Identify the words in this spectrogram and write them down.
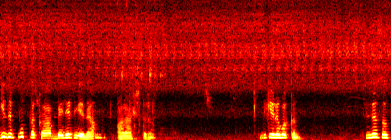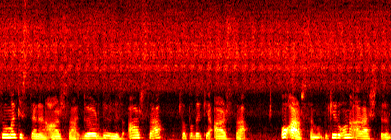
gidip mutlaka belediyeden araştırın. Bir kere bakın. Size satılmak istenen arsa, gördüğünüz arsa, tapudaki arsa, o arsa mı? Bir kere onu araştırın.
